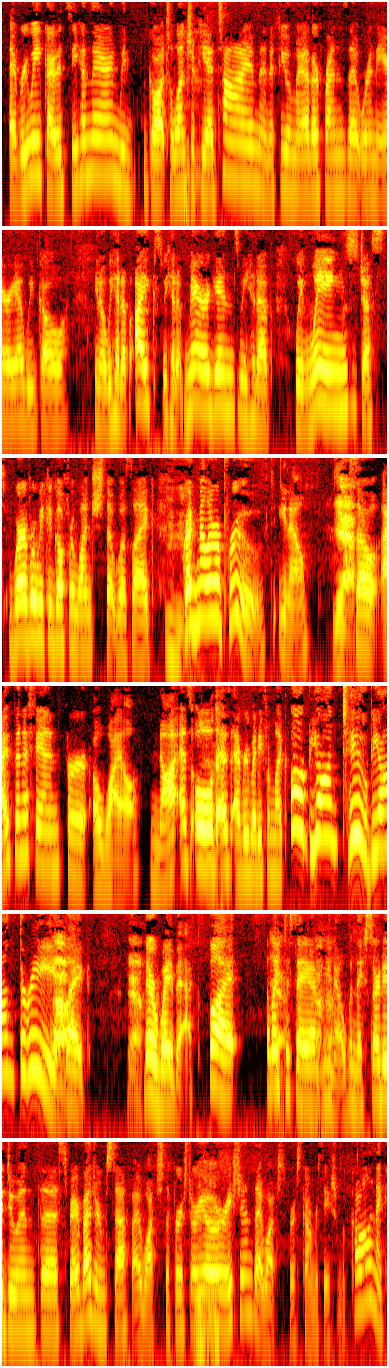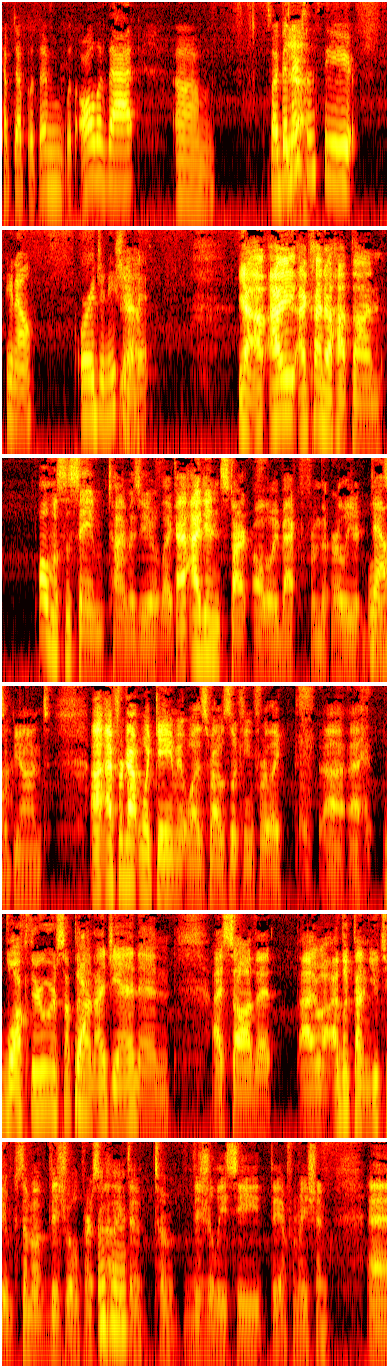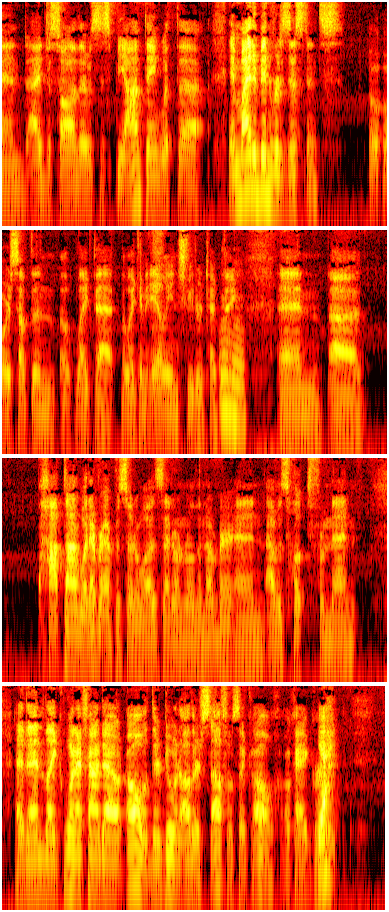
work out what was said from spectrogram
every week i would see him there and we'd go out to lunch Mm-hmm. if he had time and a few of my other friends that were in the area we'd go you know, we hit up Ike's, we hit up Merrigan's, we hit up Wing Wings, just wherever we could go for lunch that was like Mm-hmm. Greg Miller approved, you know. yeah. So I've been a fan for a while. Not as old as everybody from like, oh, Beyond 2, Beyond 3. Oh. Like, yeah. they're way back. But I like Yeah. to say, Uh-huh. you know, when they started doing the spare bedroom stuff, I watched the first Oreo Mm-hmm. orations. I watched the first conversation with Colin. I kept up with them with all of that. Um, so I've been Yeah. there since the, you know, origination of it. Yeah, I I, I kind of hopped on almost the same time as you. Like I, I didn't start all the way back from the earlier days No. of Beyond. I I forgot what game it was, but I was looking for like uh, a walkthrough or something Yeah. on IGN, and I saw that. I, I looked on YouTube because I'm a visual person. I like to, to visually see the information, and I just saw there was this Beyond thing with the. It might have been Resistance or, or something uh, like that, like an alien shooter type thing, and uh, hopped on whatever episode it was. I don't know the number, and I was hooked from then. And then, like when I found out, oh, they're doing other stuff, I was like, oh, okay, great. Yeah.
